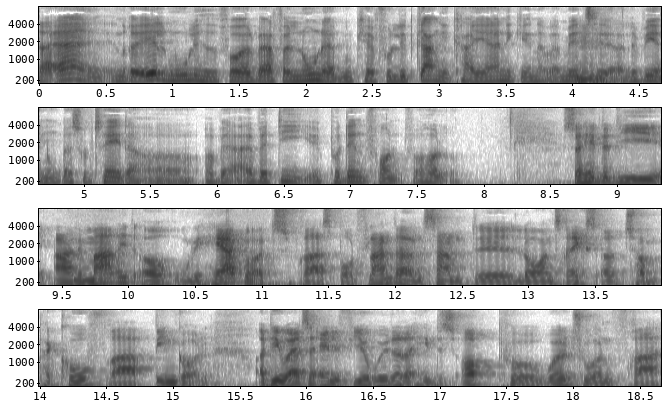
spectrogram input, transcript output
der er en reel mulighed for, at i hvert fald nogle af dem kan få lidt gang i karrieren igen, og være med mm. til at levere nogle resultater og, og være af værdi på den front for holdet. Så henter de Arne Marit og Rune Hergott fra Sport Flandern, samt øh, Lawrence Rex og Tom Paco fra Bingol. Og det er jo altså alle fire rytter, der hentes op på World Touren fra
